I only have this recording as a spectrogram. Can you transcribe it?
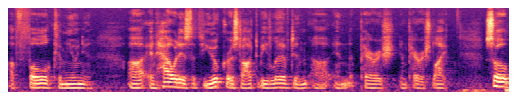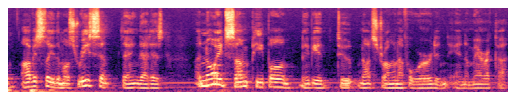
of full communion. Uh, and how it is that the Eucharist ought to be lived in uh, in parish in parish life. So obviously, the most recent thing that has annoyed some people, maybe too not strong enough a word in, in America,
